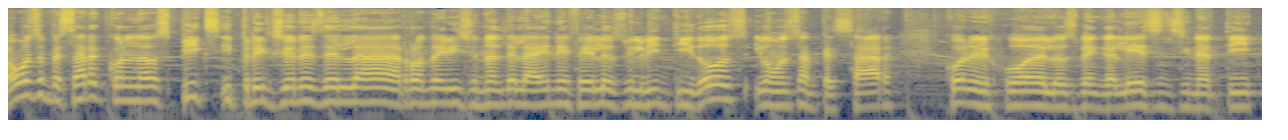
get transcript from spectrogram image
Vamos a empezar con los picks y predicciones de la ronda divisional de la NFL 2022 y vamos a empezar con el juego de los Bengalíes de Cincinnati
